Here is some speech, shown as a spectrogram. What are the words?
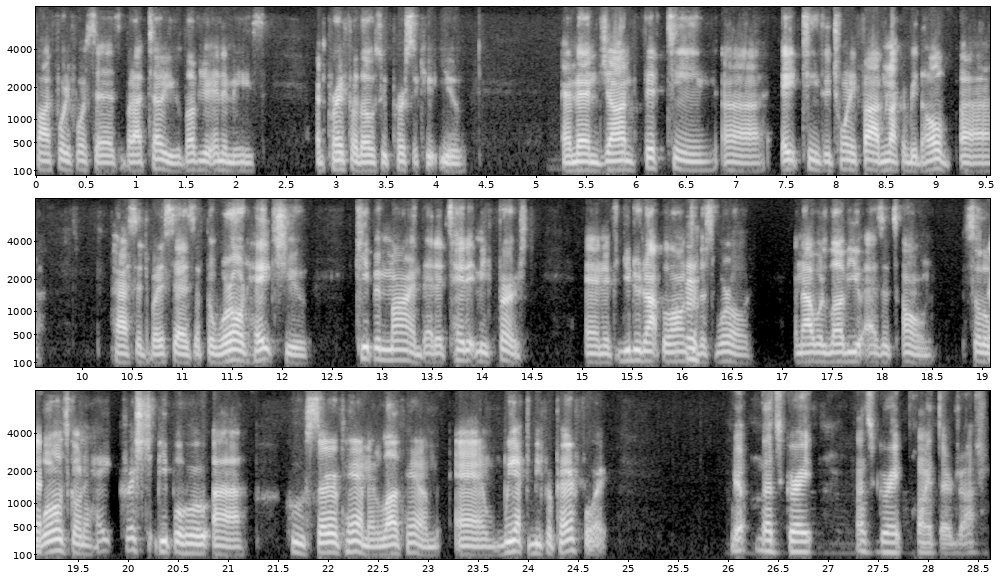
five forty four says, "But I tell you, love your enemies and pray for those who persecute you." And then John 15, uh, 18 through 25. I'm not going to read the whole uh, passage, but it says, If the world hates you, keep in mind that it's hated me first. And if you do not belong mm. to hmm. this world, and I would love you as its own. So the world's going to hate Christian people who uh, who serve him and love him, and we have to be prepared for it. Yep, that's great. That's a great point there, Josh.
